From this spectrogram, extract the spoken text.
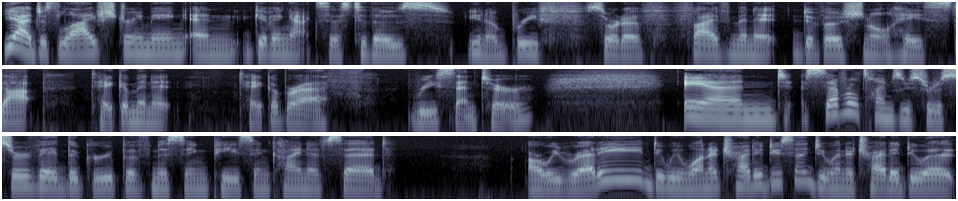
Yeah, just live streaming and giving access to those, you know, brief sort of five minute devotional hey, stop, take a minute, take a breath, recenter. And several times we sort of surveyed the group of missing piece and kind of said, are we ready? Do we want to try to do something? Do we want to try to do an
